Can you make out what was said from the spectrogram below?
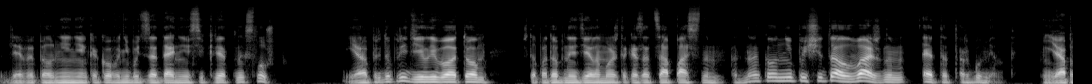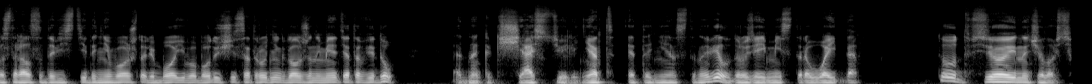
для выполнения какого-нибудь задания секретных служб. Я предупредил его о том, что подобное дело может оказаться опасным, однако он не посчитал важным этот аргумент. Я постарался довести до него, что любой его будущий сотрудник должен иметь это в виду. Однако, к счастью или нет, это не остановило друзей мистера Уэйда. Тут все и началось.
